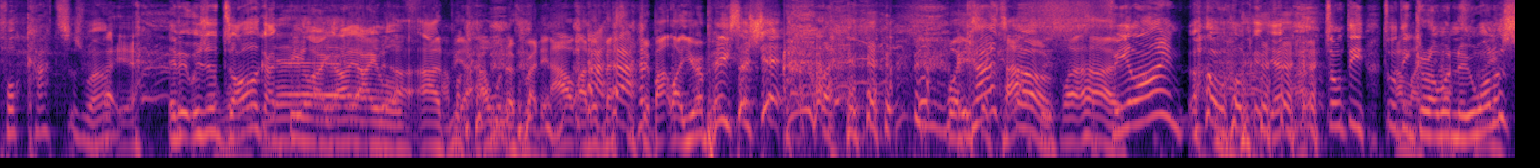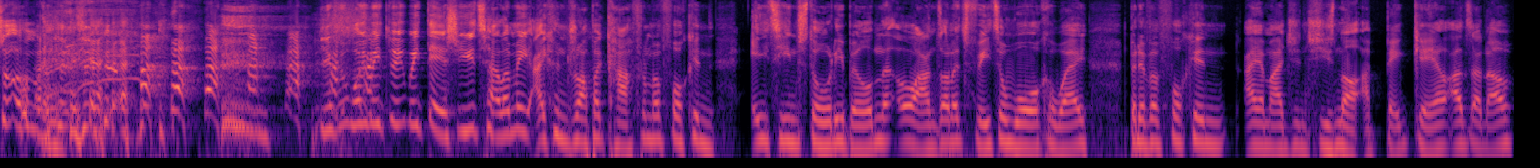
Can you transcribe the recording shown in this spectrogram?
fuck cats as well. Yeah. If it was a dog, I'd be like, I, I love. I'd be, I wouldn't have read it out. I'd have messaged you back like, "You're a piece of shit." Like, what is a Cat, cat? though. It's like, "Hi." Feline. Oh, okay, yeah. Don't they, don't they like grow a cats, new one mate. or something? you, wait, wait, wait, wait there. So you're telling me I can drop a cat from a fucking 18 story building that lands on its feet and walk away? But if a fucking, I imagine she's not a big girl. I don't know.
